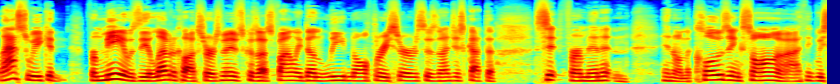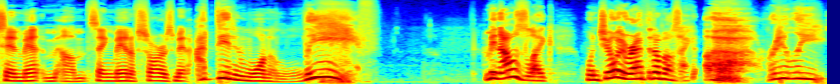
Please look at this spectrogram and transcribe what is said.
Last week, it, for me, it was the 11 o'clock service. Maybe it's because I was finally done leading all three services and I just got to sit for a minute. And, and on the closing song, I think we sang Man, um, sang Man of Sorrows. Man, I didn't want to leave. I mean, I was like, when Joey wrapped it up, I was like, oh, really?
